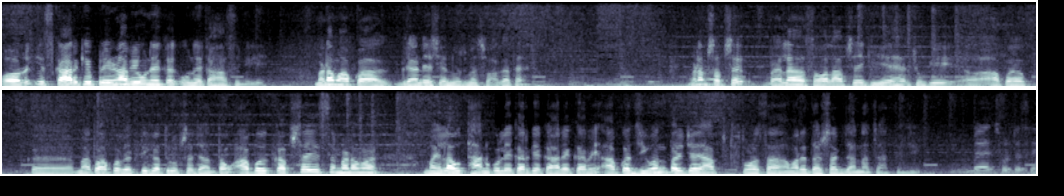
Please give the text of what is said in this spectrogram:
और इस कार्य की प्रेरणा भी उन्हें उन्हें कहाँ से मिली? मैडम, आपका ग्रैंड एशिया न्यूज़ में स्वागत है। मैडम, सबसे पहला सवाल आपसे एक ये है, चूँकि आप मैं तो आपको व्यक्तिगत रूप से जानता हूँ, आप कब से इस मैडम, महिला उत्थान को लेकर के कार्य कर रही आपका जीवन परिचय आप थोड़ा सा हमारे दर्शक जानना चाहते हैं, जी। मैं छोटे से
